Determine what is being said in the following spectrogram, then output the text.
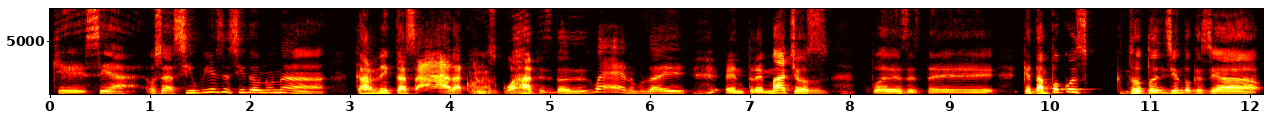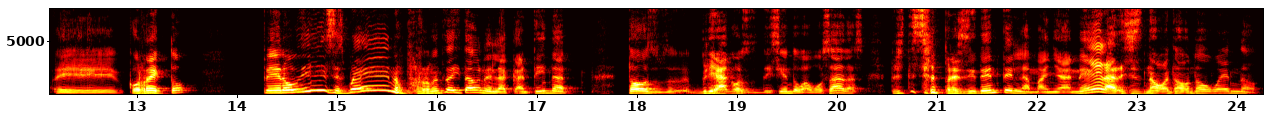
que sea, o sea, si hubiese sido en una carnita asada con los cuates, entonces, bueno, pues ahí entre machos puedes, este, que tampoco es, no estoy diciendo que sea eh, correcto, pero dices, bueno, por lo menos ahí estaban en la cantina todos briagos diciendo babosadas, pero este es el presidente en la mañanera, dices, no, no, no, bueno.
